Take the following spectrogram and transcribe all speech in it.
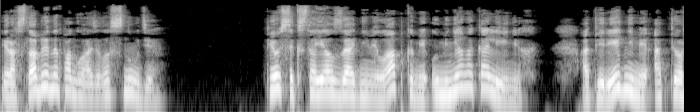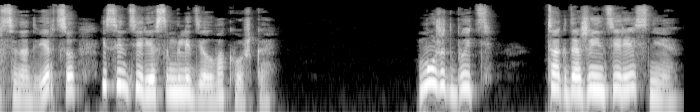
и расслабленно погладила Снуди. Песик стоял задними лапками у меня на коленях а передними оперся на дверцу и с интересом глядел в окошко. «Может быть, так даже интереснее.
